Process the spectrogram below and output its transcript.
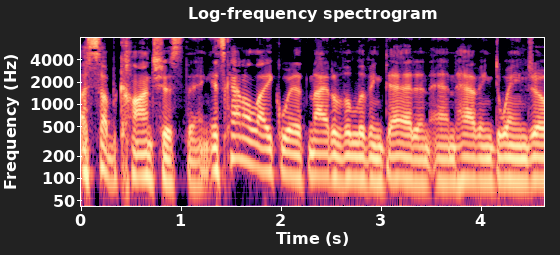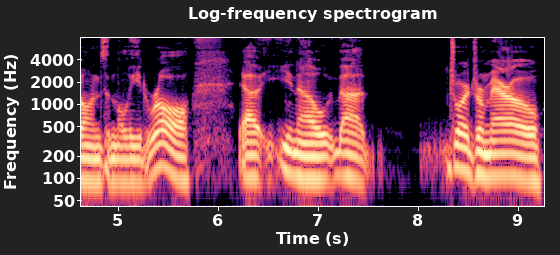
a subconscious thing. It's kind of like with Night of the Living Dead and, and having Duane Jones in the lead role. Uh, you know, uh, George Romero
